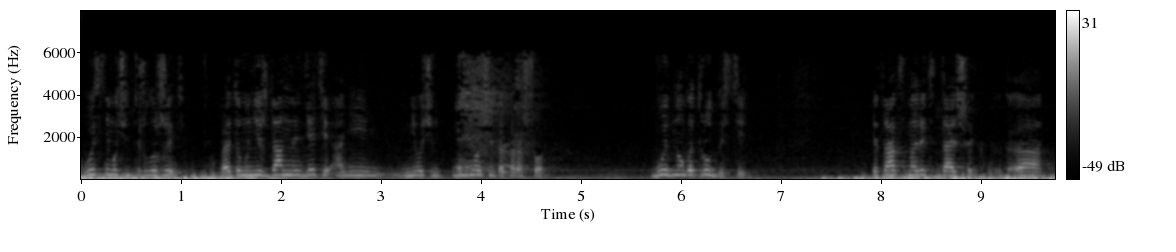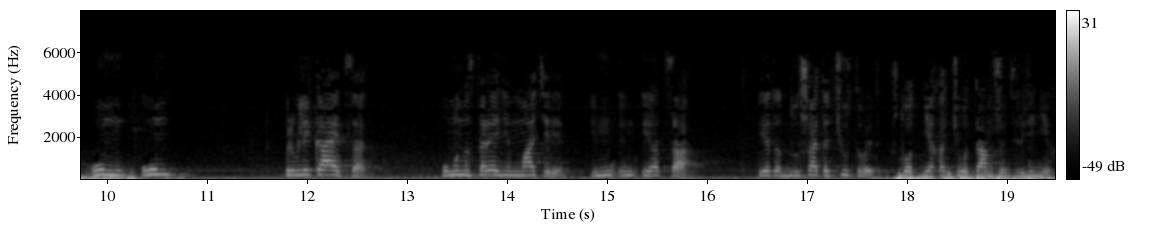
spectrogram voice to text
Будет с ним очень тяжело жить. Поэтому нежданные дети, они не очень, не очень-то хорошо. Будет много трудностей. Итак, смотрите дальше. Э, ум, ум привлекается умонастроением матери и, и, и отца. И эта душа это чувствует, что вот я хочу вот там жить, среди них.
